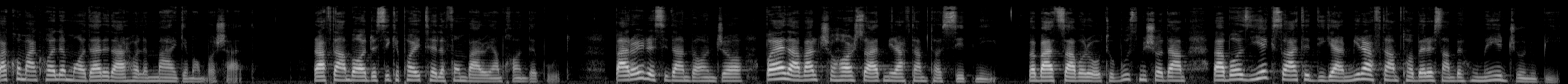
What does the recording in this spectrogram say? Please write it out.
و کمک حال مادر در حال مرگمان باشد. رفتم به آدرسی که پای تلفن برایم خوانده بود. برای رسیدن به آنجا باید اول چهار ساعت می‌رفتم تا سیدنی و بعد سوار اتوبوس می شدم و باز یک ساعت دیگر می‌رفتم تا برسم به هومه جنوبی.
